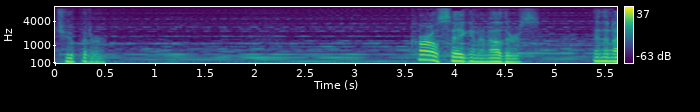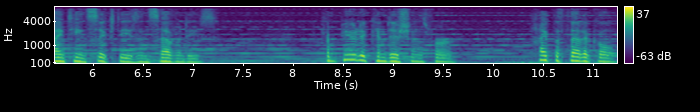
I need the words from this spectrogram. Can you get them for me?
Jupiter. Carl Sagan and others in the 1960s and 70s computed conditions for hypothetical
